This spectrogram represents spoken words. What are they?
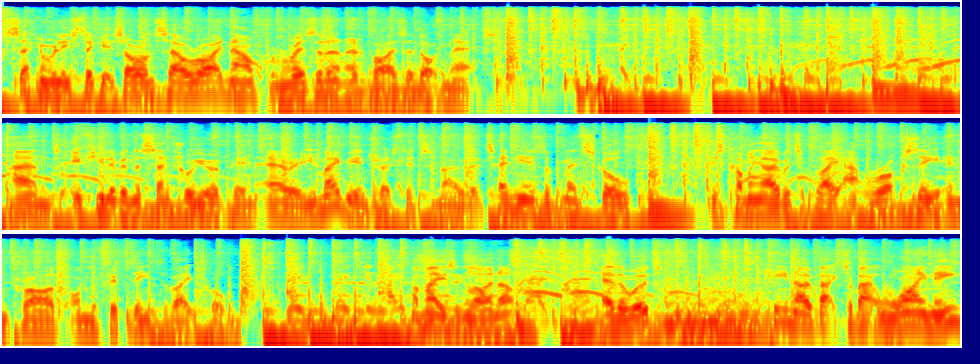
Second release tickets are on sale right now from residentadvisor.net. And if you live in the Central European area, you may be interested to know that 10 Years of Med School is coming over to play at Roxy in Prague on the 15th of April. Amazing lineup. Etherwood, Keeno back to back Whiney,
